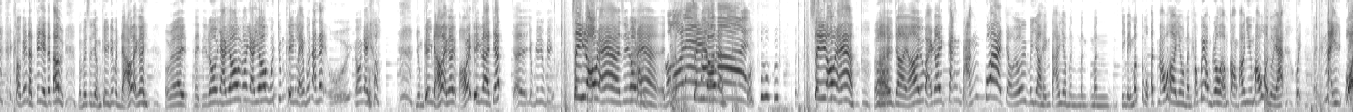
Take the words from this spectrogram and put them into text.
còn cái nịch cái gì từ từ mình phải sử dụng khiên để mình đỡ bạn ơi. Ok này thì rô nhào vô ngon nhào vô. Quýnh trúng khiên lẹn quýnh anh đấy ui ngon nhào vô. Dùng khiên đỡ bạn ơi bỏ cái khiên là chết. Trời dùng khiên dùng khiên. Siro nè siro nè. Siro nè siro nè. Ơi trời ơi các bạn ơi căng thẳng quá. Trời ơi bây giờ hiện tại giờ mình mình mình chỉ bị mất có một ít máu thôi nhưng mà mình không biết ông rô ông còn bao nhiêu máu mọi người ạ. Ui này ui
